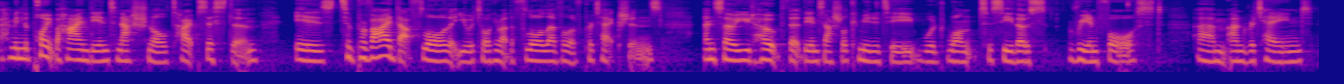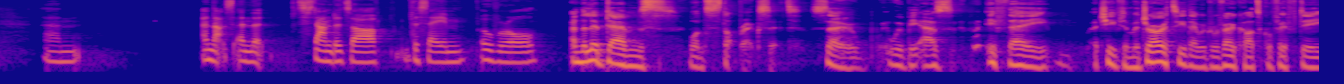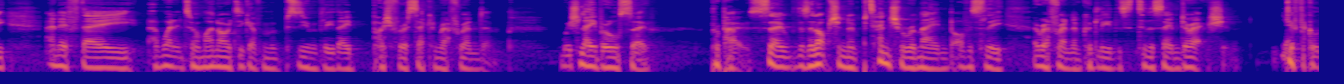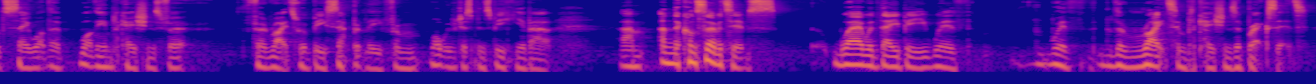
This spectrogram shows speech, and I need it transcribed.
I mean, the point behind the international type system is to provide that floor that you were talking about, the floor level of protections. And so you'd hope that the international community would want to see those reinforced um, and retained, um, and that's and that standards are the same overall. And the Lib Dems want to stop Brexit, so it would be as if they achieved a majority, they would revoke Article 50, and if they went into a minority government, presumably they'd push for a second referendum which Labour also proposed. So there's an option of potential Remain, but obviously a referendum could lead us to the same direction. Difficult to say what the what the implications for for rights would be separately from what we've just been speaking about. Um, and the Conservatives, where would they be with with the rights implications of Brexit?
